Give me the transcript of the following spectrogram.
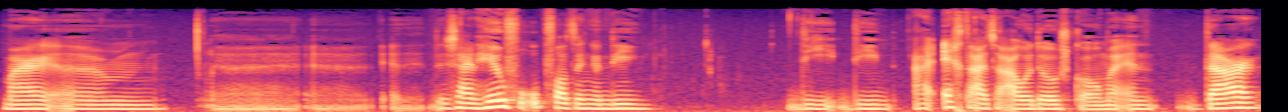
Maar um, er zijn heel veel opvattingen die, die, die echt uit de oude doos komen. En daar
